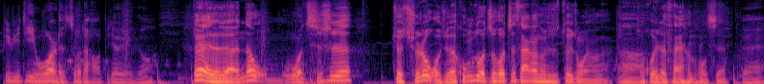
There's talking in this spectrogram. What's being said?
PPT、Word 做的好，比较有用。对对对，那我其实就其实我觉得工作之后这三个东西是最重要的，啊就会这三样东西。对，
